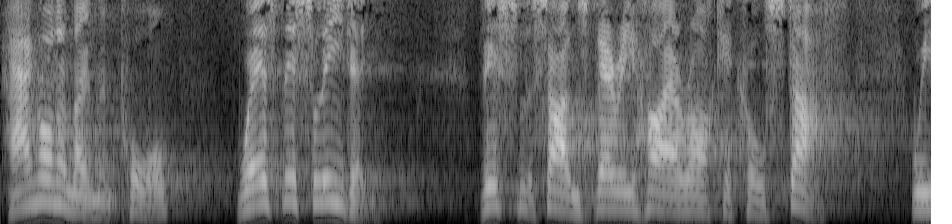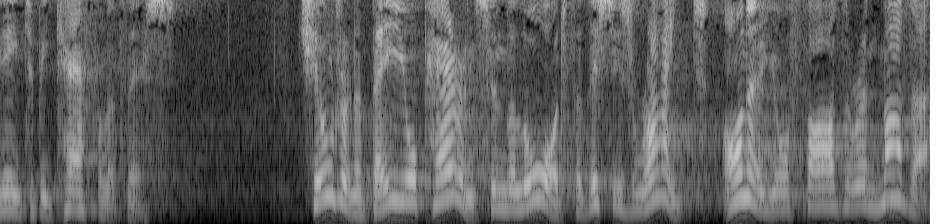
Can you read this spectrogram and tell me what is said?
Hang on a moment, Paul. Where's this leading? This sounds very hierarchical stuff. We need to be careful of this. Children, obey your parents in the Lord, for this is right. Honor your father and mother.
